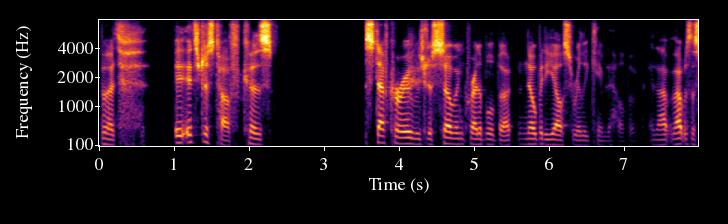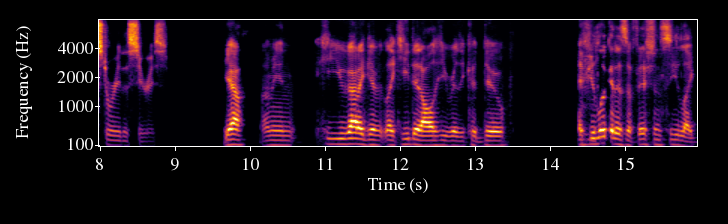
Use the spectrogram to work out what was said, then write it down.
But it, it's just tough because Steph Curry was just so incredible, but nobody else really came to help him. And that, that was the story of this series. Yeah. I mean, he you got to give like he did all he really could do. If you Mhm. look at his efficiency, like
